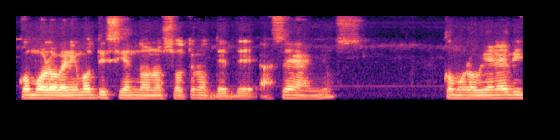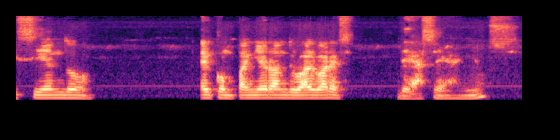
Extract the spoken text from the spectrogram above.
como lo venimos diciendo nosotros desde hace años, como lo viene diciendo el compañero Andrew Álvarez de hace años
